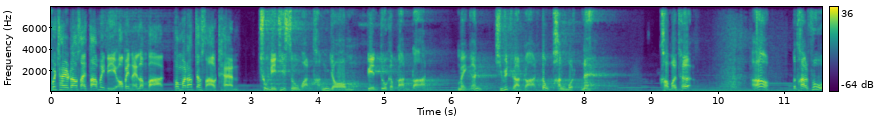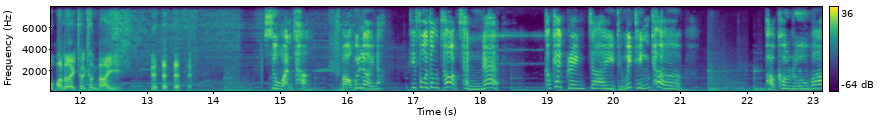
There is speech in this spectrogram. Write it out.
ผู้ชายเราสายตาไม่ดีออกไปไหนลำบาก ผมมารับเจ้าสาวแทน ช่วงนี้ที่ซูหวานถังยอม เปลี่ยนตัวกับรานรานไม่งั้นชีวิตรานรานต้องพังหมดแน่ เข้ามาเถอะ เอ้า ประธานฟู่มาเลยเชิญข้างในส่วนถัง บอกไว้เลยนะ พี่ฟูต้องชอบฉันแน่ เขาแค่เกรงใจถึงไม่ทิ้งเธอ พอเขารู้ว่า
